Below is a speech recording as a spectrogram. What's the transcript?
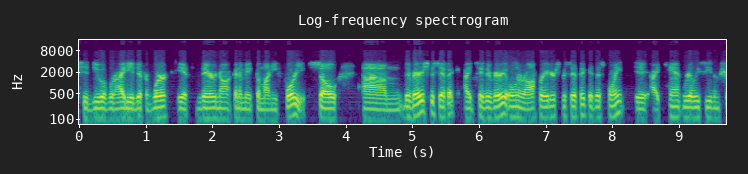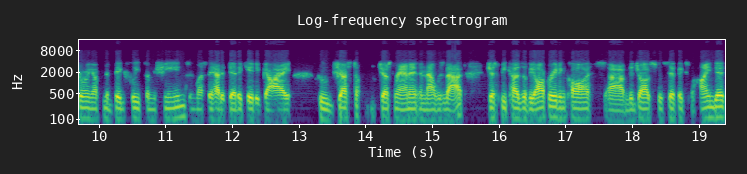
to do a variety of different work if they're not going to make the money for you. So um, they're very specific. I'd say they're very owner operator specific at this point. It, I can't really see them showing up in the big fleets of machines unless they had a dedicated guy who just just ran it and that was that. Just because of the operating costs, um, the job specifics behind it,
